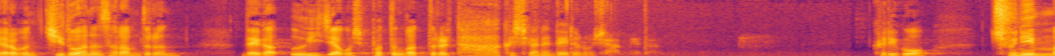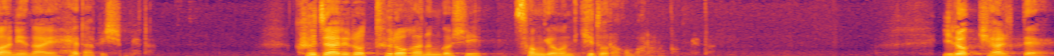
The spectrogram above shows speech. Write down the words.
여러분, 기도하는 사람들은 내가 의지하고 싶었던 것들을 다 그 시간에 내려놓으셔야 합니다. 그리고 주님만이 나의 해답이십니다. 그 자리로 들어가는 것이 성경은 기도라고 말하는 겁니다. 이렇게 할 때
